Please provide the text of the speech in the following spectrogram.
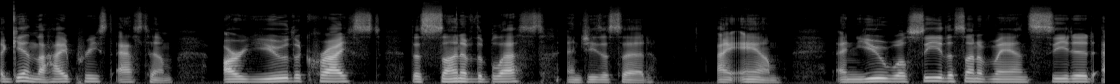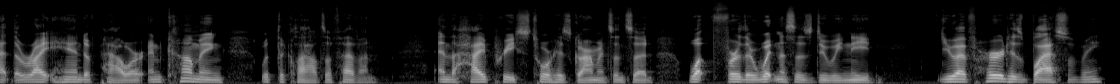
Again, the high priest asked him, Are you the Christ, the Son of the Blessed? And Jesus said, I am. And you will see the Son of Man seated at the right hand of power and coming with the clouds of heaven. And the high priest tore his garments and said, What further witnesses do we need? You have heard his blasphemy.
